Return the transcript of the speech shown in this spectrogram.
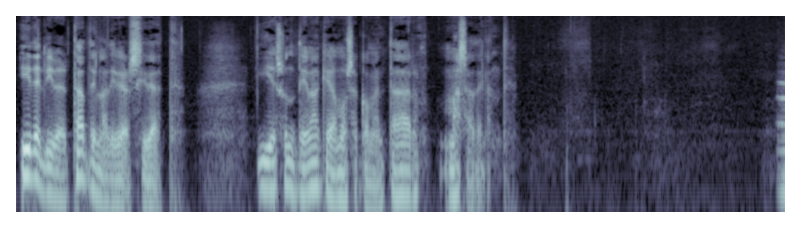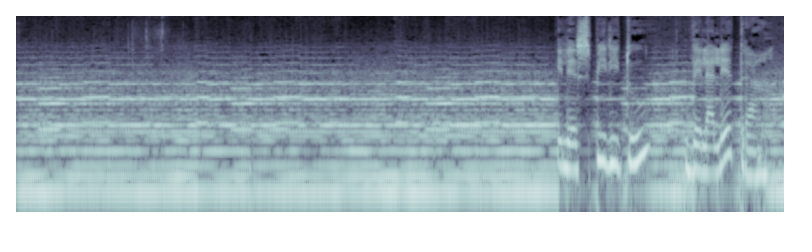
y de libertad en la diversidad. Y es un tema que vamos a comentar más adelante. el espíritu de la letra.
